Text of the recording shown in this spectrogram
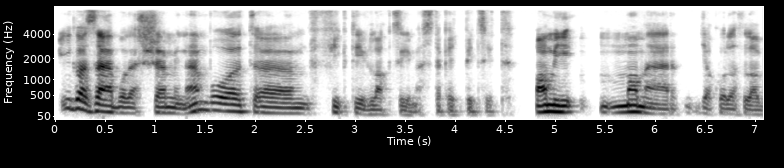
igazából ez semmi nem volt, fiktív lakcímeztek egy picit, ami ma már gyakorlatilag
